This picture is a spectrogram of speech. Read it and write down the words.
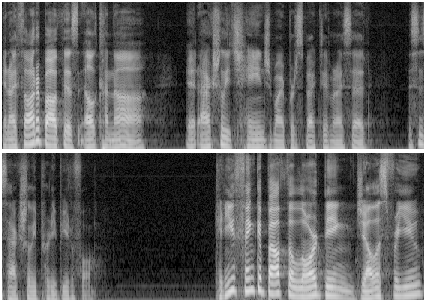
and I thought about this Elkanah, it actually changed my perspective, and I said, this is actually pretty beautiful. Can you think about the Lord being jealous for you?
